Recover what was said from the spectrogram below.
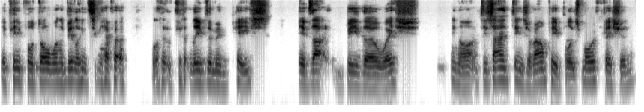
if people don't want to be linked together, leave them in peace. If that be their wish, you know, design things around people. It's more efficient.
